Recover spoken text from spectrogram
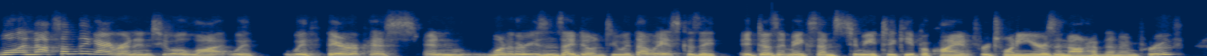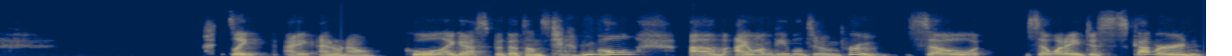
Well, and that's something I run into a lot with with therapists and one of the reasons I don't do it that way is it it doesn't make sense to me to keep a client for 20 years and not have them improve. It's like I I don't know, cool, I guess, but that sounds terrible. Um I want people to improve. So so what I discovered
